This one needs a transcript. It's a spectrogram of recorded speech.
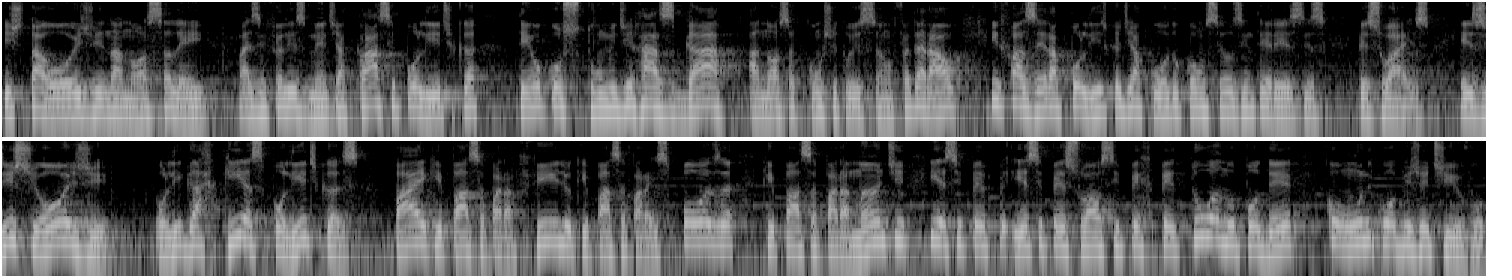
está hoje na nossa lei. Mas, infelizmente, a classe política tem o costume de rasgar a nossa Constituição Federal e fazer a política de acordo com seus interesses pessoais. Existe hoje oligarquias políticas pai que passa para filho, que passa para esposa, que passa para amante, e esse, esse pessoal se perpetua no poder com o um único objetivo:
